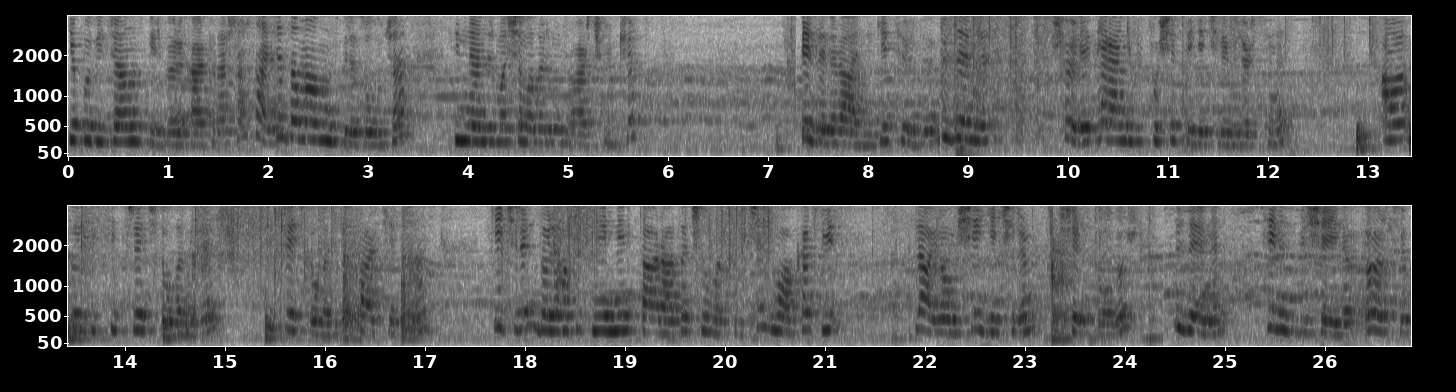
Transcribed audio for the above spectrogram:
yapabileceğiniz bir börek arkadaşlar. Sadece zamanınız biraz olacak. Dinlendirme aşamalarımız var çünkü. Bezeler haline getirdim. Üzerine şöyle herhangi bir poşet de geçirebilirsiniz. Ama böyle bir streç de olabilir. Streç de olabilir fark etmez. Geçirin böyle hafif nemlenip daha rahat açılması için muhakkak bir layon bir şey geçirin. Poşet de olur. Üzerine temiz bir şeyle örtüp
